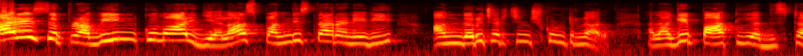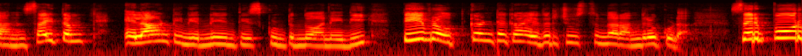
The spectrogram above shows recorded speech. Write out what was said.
ఆర్ఎస్ ప్రవీణ్ కుమార్ ఎలా స్పందిస్తారనేది అందరూ చర్చించుకుంటున్నారు. అలాగే పార్టీ అధిష్టానం సైతం ఎలాంటి నిర్ణయం తీసుకుంటుందో అనేది తీవ్ర ఉత్కంఠగా ఎదురు చూస్తున్నారు అందరూ కూడా. సిర్పూర్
